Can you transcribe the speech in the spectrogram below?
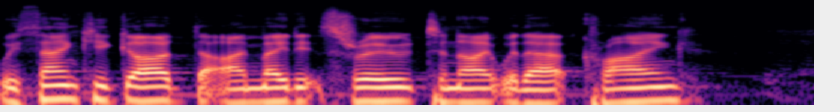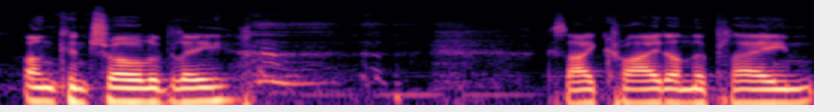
We thank you, God, that I made it through tonight without crying uncontrollably. Because I cried on the plane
